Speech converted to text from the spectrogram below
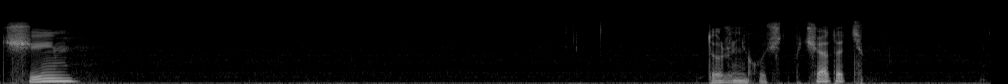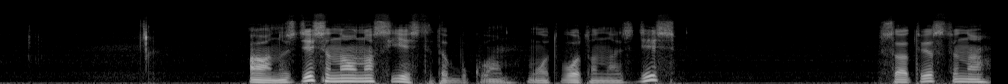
Чи. Тоже не хочет печатать. А, ну здесь она у нас есть, эта буква. Вот, вот она здесь. Соответственно,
